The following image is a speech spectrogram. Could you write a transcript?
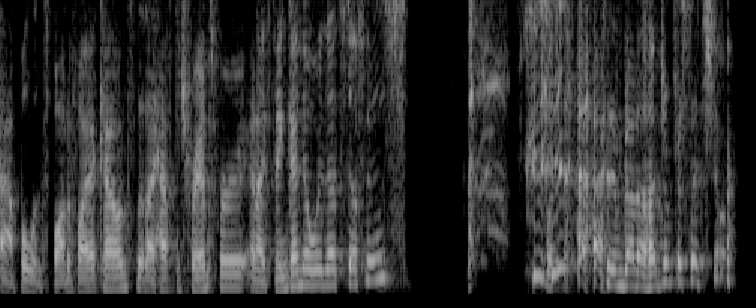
Apple and Spotify accounts that I have to transfer, and I think I know where that stuff is, but I'm not hundred percent sure.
